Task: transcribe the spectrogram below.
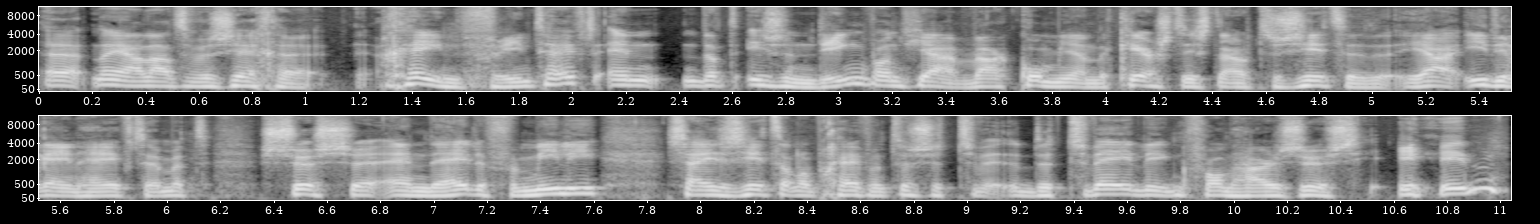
eh, nou ja, laten we zeggen, geen vriend heeft. En dat is een ding. Want ja, waar kom je aan de kerstdis nou te zitten? Ja, iedereen heeft hem met zussen en de hele familie. Zij zit dan op een gegeven moment tussen de tweeling van haar zus in.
